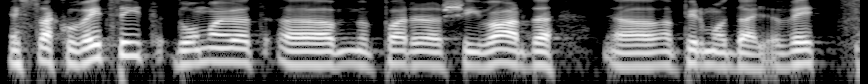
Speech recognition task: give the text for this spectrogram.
Es saku, vecīt, domājot uh, par šī vārda uh, pirmo daļu. Vec.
